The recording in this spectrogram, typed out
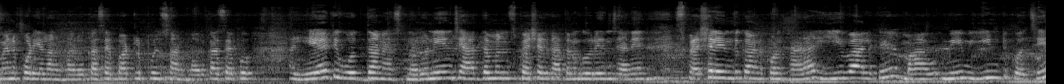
మినపొడియలు అంటున్నారు కాసేపు అట్లు పులుసు అంటున్నారు కాసేపు ఏటి వద్దు అనేస్తున్నారు. నేను చేద్దామని స్పెషల్గా అతని గురించి అని స్పెషల్ ఎందుకు అనుకుంటున్నారా? ఈ వాళ్ళకి మా మేము ఈ ఇంటికి వచ్చి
